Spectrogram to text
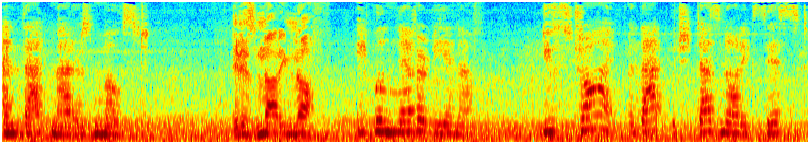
And that matters most. It is not enough! It will never be enough. You strive for that which does not exist.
